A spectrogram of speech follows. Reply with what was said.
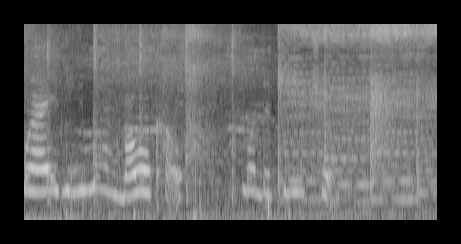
Wait, he won Bubble Coat. What did you choose?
